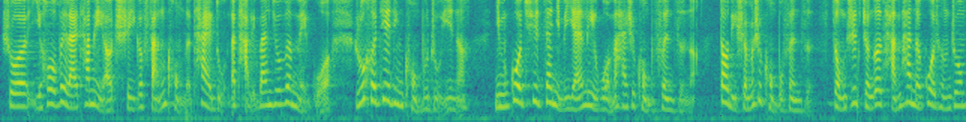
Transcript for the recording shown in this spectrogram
说以后未来他们也要持一个反恐的态度，那塔利班就问美国如何界定恐怖主义呢？你们过去在你们眼里，我们还是恐怖分子呢？到底什么是恐怖分子？总之，整个谈判的过程中，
